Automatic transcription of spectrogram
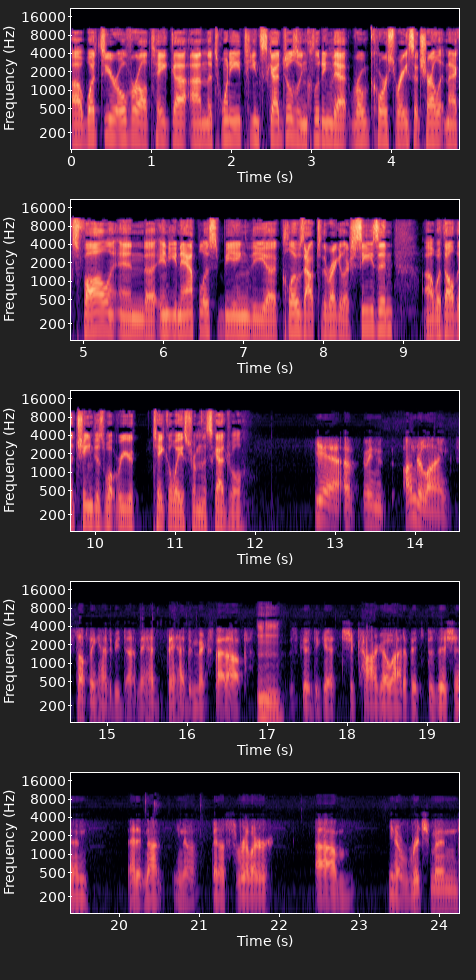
Uh, what's your overall take uh, on the 2018 schedules, including that road course race at Charlotte next fall and uh, Indianapolis being the uh, closeout to the regular season? Uh, with all the changes, what were your takeaways from the schedule? Yeah, I mean, underlying something had to be done. They had they had to mix that up. Mm-hmm. It was good to get Chicago out of its position. That had not, you know, been a thriller. Um, you know, Richmond,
